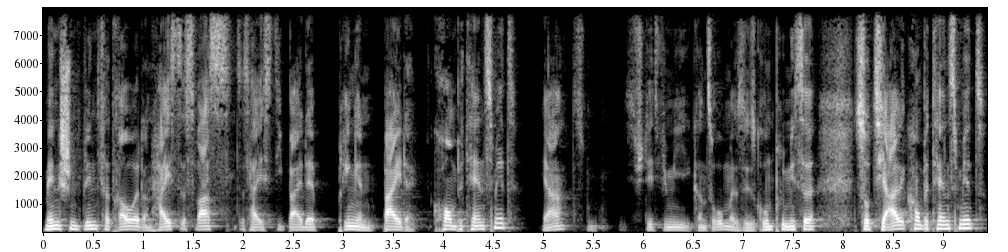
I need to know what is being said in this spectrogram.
Menschen blind vertraue, dann heißt es was. Das heißt, die beide bringen beide Kompetenz mit, ja, das steht für mich ganz oben, also ist Grundprämisse, soziale Kompetenz mit,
